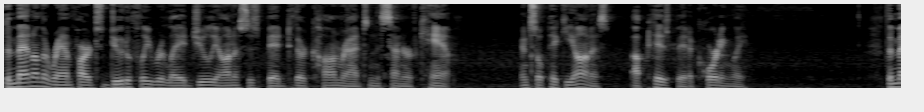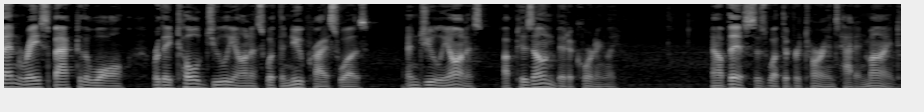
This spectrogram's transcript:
The men on the ramparts dutifully relayed Julianus's bid to their comrades in the center of camp, and Sulpicianus upped his bid accordingly. The men raced back to the wall, where they told Julianus what the new price was, and Julianus upped his own bid accordingly. Now this is what the Praetorians had in mind.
